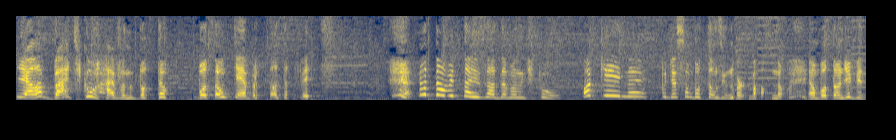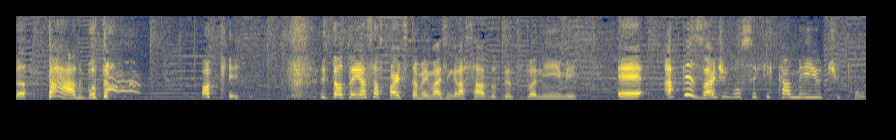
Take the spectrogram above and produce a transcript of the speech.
E ela bate com raiva no botão. O botão quebra toda vez. Eu dou muita risada, mano. Tipo, ok, né? Podia ser um botãozinho normal. Não, é um botão de vida. Pá, no botão. ok. Então tem essas partes também mais engraçadas dentro do anime. É, apesar de você ficar meio tipo.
